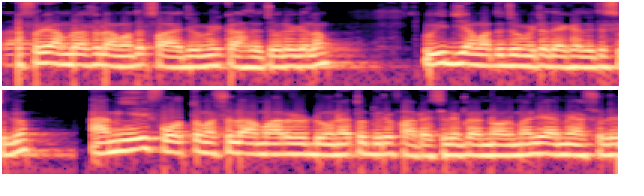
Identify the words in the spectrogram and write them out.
তারপরে আমরা আসলে আমাদের জমির কাছে চলে গেলাম। ওই যে আমাদের জমিটা দেখা যেতেছিল আমি এই প্রথম আসলে আমার ডোন এত দূরে ফাটাইছিলাম, কারণ নর্মালি আমি আসলে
